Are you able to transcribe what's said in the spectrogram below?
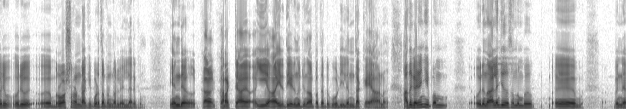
ഒരു ഒരു ബ്രോഷർ ഉണ്ടാക്കി കൊടുത്തിട്ടുണ്ടല്ലോ എല്ലാവർക്കും. എന്റെ കറക്റ്റായ ഈ ആയിരത്തി എഴുന്നൂറ്റി നാൽപ്പത്തെട്ട് കോടിയിൽ എന്തൊക്കെയാണ്? അത് കഴിഞ്ഞ് ഇപ്പം ഒരു നാലഞ്ച് ദിവസം മുമ്പ് പിന്നെ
